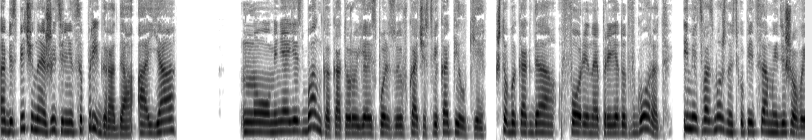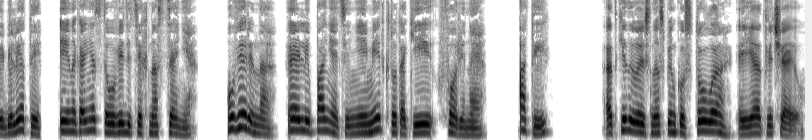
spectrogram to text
обеспеченная жительница пригорода, а я... Но у меня есть банка, которую я использую в качестве копилки, чтобы, когда форины приедут в город, иметь возможность купить самые дешевые билеты и, наконец-то, увидеть их на сцене. Уверена, Элли понятия не имеет, кто такие форины. А ты? Откидываясь на спинку стула, я отвечаю.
